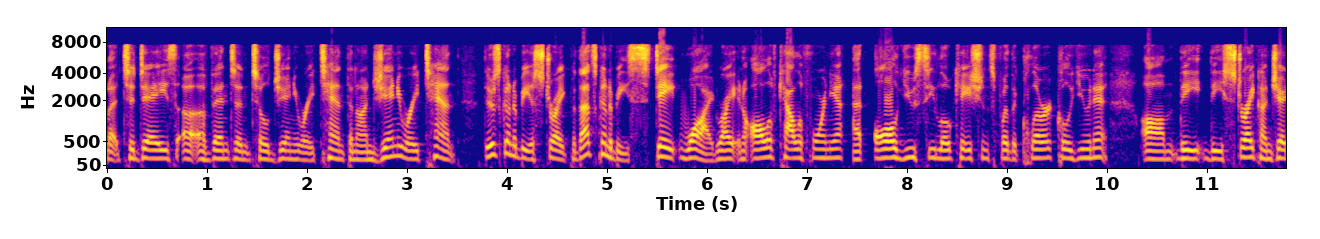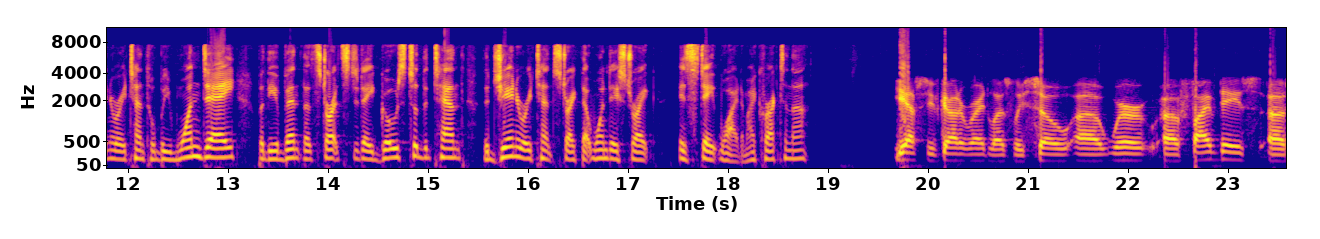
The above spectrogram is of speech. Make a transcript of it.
uh, today's uh, event until January 10th. And on January 10th, there's going to be a strike, but that's going to be statewide, right, in all of California at all UC locations for the clerical unit. Um, the the strike on January 10th will be one day, but the event that starts today goes to the 10th. The January 10th strike, that one day strike, is statewide. Am I correct in that? Yes, you've got it right, Leslie. So uh, we're uh, five days uh,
